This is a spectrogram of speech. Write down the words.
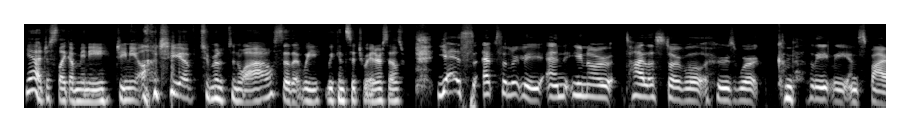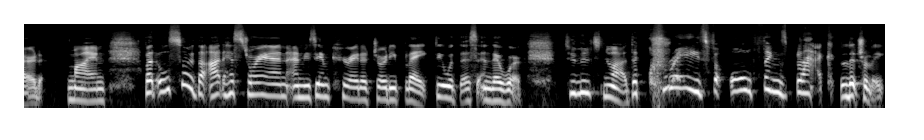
Yeah, just like a mini genealogy of Tumulte Noir so that we we can situate ourselves. Yes, absolutely. And you know, Tyler Stovall, whose work completely inspired mine, but also the art historian and museum curator Jody Blake deal with this in their work. Tumulte noir, the craze for all things black, literally,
